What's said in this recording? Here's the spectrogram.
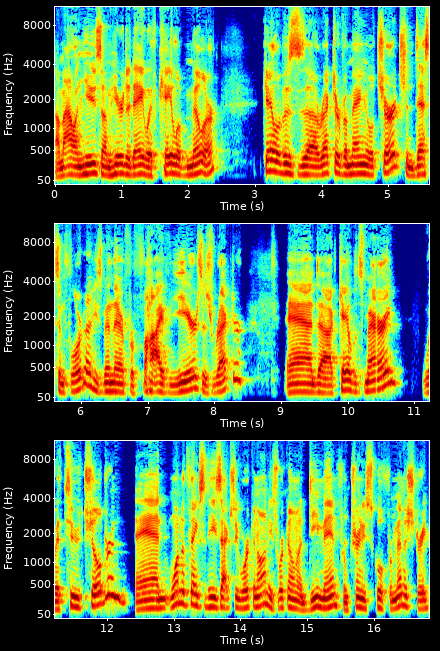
I'm Allen Hughes. I'm here today with Caleb Miller. Caleb is uh, rector of Immanuel Church in Destin, Florida. He's been there for five years as rector. And uh, Caleb is married with two children. And one of the things that he's actually working on, he's working on a DMin from Trinity School for Ministry.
